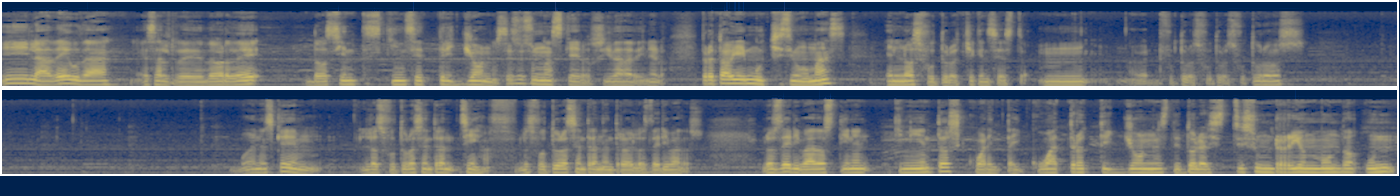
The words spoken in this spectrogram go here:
Y la deuda es alrededor de 215 trillones. Eso es una asquerosidad de dinero. Pero todavía hay muchísimo más en los futuros. Chéquense esto. Mm, a ver, futuros, futuros, futuros. Bueno, es que los futuros entran, sí, los futuros entran dentro de los derivados. Los derivados tienen 544 trillones de dólares. Esto es un río, un mundo, un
